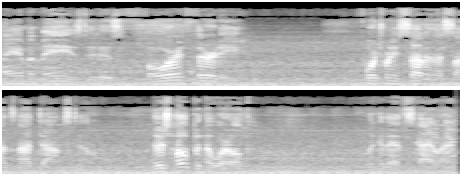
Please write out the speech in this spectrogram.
I am amazed. It is 4.30. 4.27, the sun's not down still. There's hope in the world. Look at that skyline.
